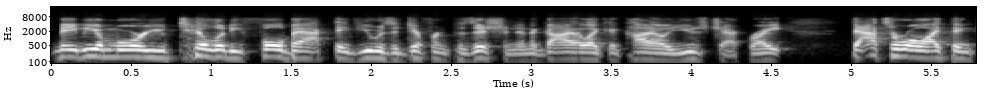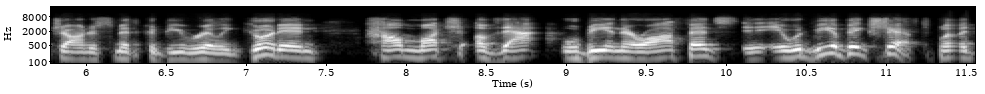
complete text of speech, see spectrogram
maybe a more utility fullback they view as a different position and a guy like a Kyle Juszczyk, right? That's a role I think Jonnu Smith could be really good in. How much of that will be in their offense? It, would be a big shift, but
